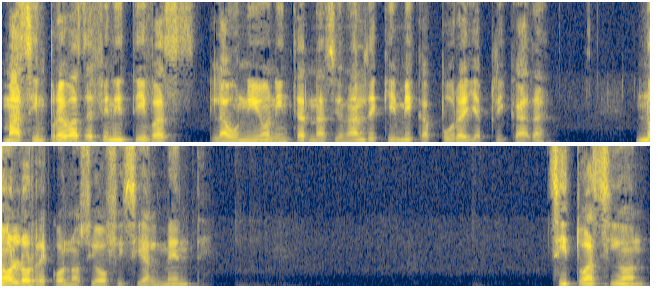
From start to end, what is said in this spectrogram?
mas sin pruebas definitivas, la Unión Internacional de Química Pura y Aplicada no lo reconoció oficialmente. Situación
